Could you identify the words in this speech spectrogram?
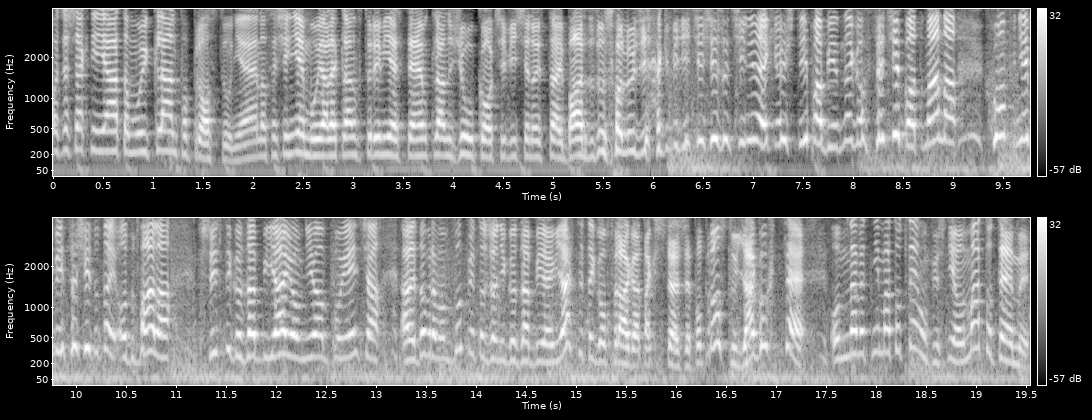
Chociaż jak nie ja, to mój klan po prostu, nie? No w sensie nie mój, ale klan, w którym jestem, klan Ziółko oczywiście, no jest tutaj bardzo dużo ludzi, jak widzicie się rzucili na jakiegoś typa biednego w secie Batmana, chłop nie wie co się tutaj odwala, wszyscy go zabijają, nie mam pojęcia, ale dobra, mam w dupie to, że oni go zabijają, ja chcę tego fraga, tak szczerze, po prostu, ja go chcę, on nawet nie ma totemów już, nie, on ma totemy,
